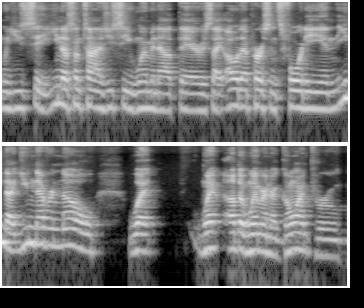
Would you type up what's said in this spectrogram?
when you see, you know, sometimes you see women out there, it's like, oh, that person's 40, and you know, you never know what what other women are going through.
